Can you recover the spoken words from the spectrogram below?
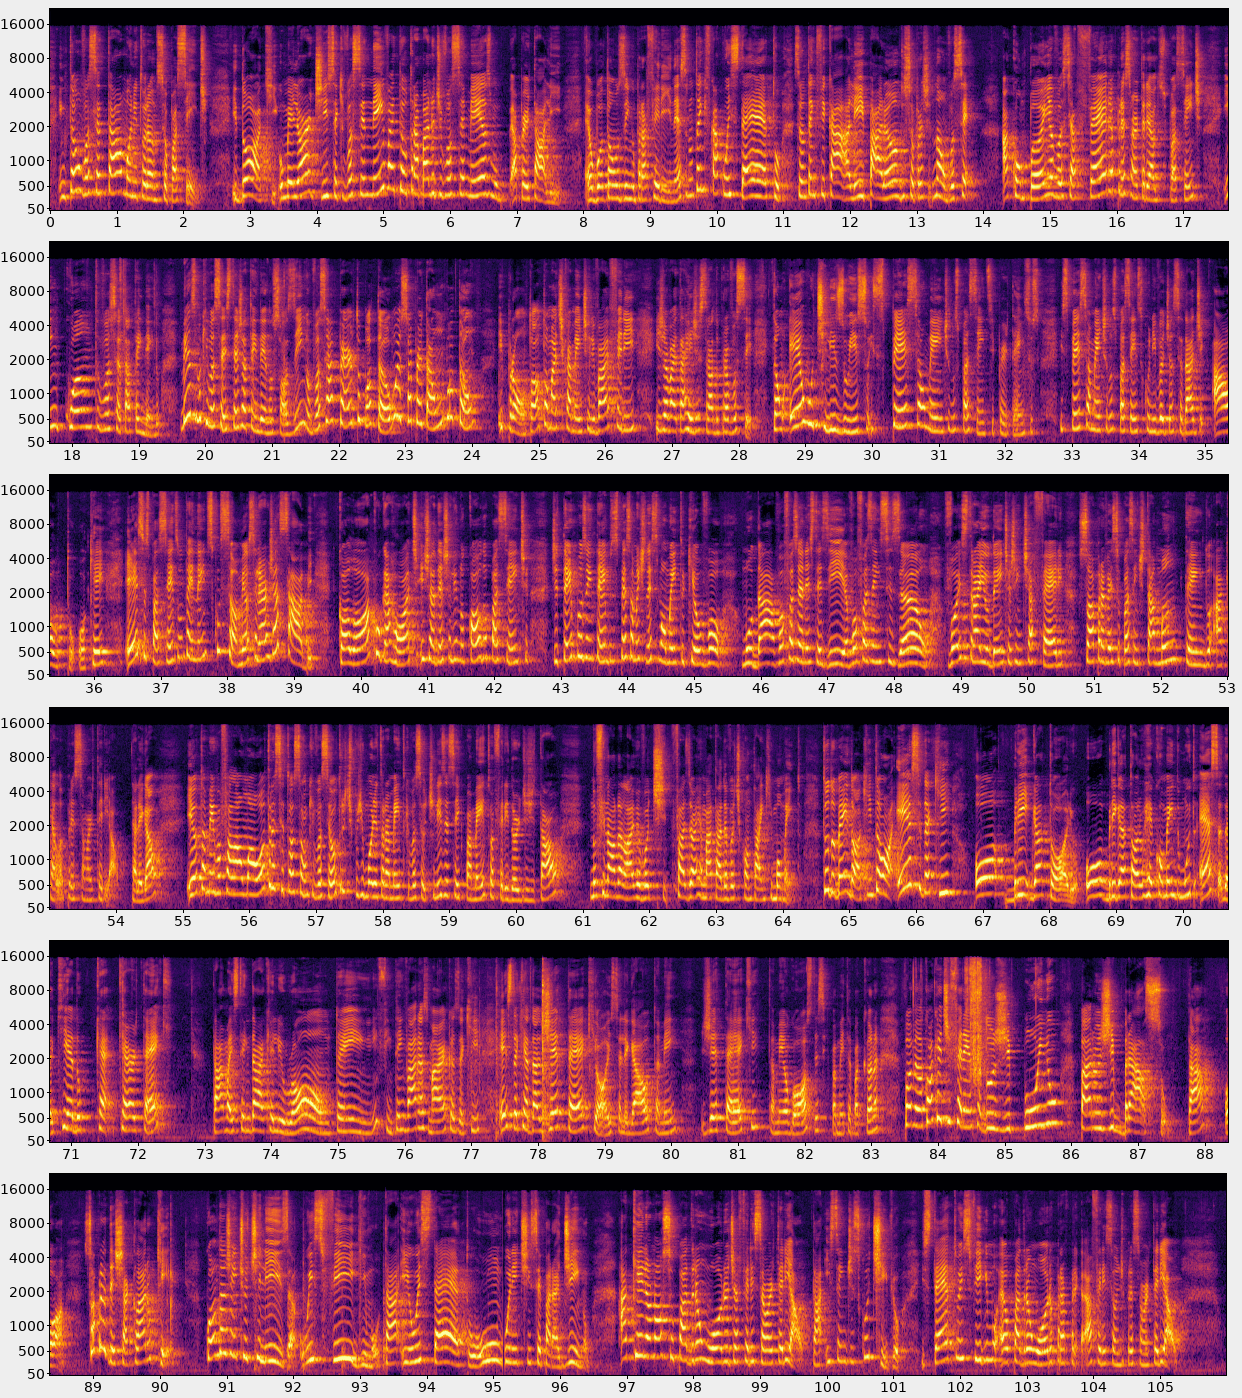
Então você tá monitorando seu paciente. E Doc, o melhor disso é que você nem vai ter o trabalho de você mesmo apertar ali. É o botãozinho para ferir, né? Você não tem que ficar com esteto, você não tem que ficar ali parando o seu Não, você acompanha, você afere a pressão arterial do seu paciente enquanto você está atendendo. Mesmo que você esteja atendendo sozinho, você aperta o botão, é só apertar um botão e pronto, automaticamente ele vai ferir e já vai estar registrado para você. Então eu utilizo isso especialmente nos pacientes hipertensos, especialmente nos pacientes com nível de ansiedade alto, ok? Esses pacientes não tem nem discussão, meu auxiliar já sabe. Coloca o garrote e já deixa ali no colo do paciente de tempos em tempos, especialmente nesse momento que eu vou mudar, vou fazer anestesia, vou fazer incisão, vou extrair o dente, a gente afere só para ver se o paciente está mantendo aquela pressão arterial tá legal? Eu também vou falar uma outra situação que você, outro tipo de monitoramento que você utiliza esse equipamento, o aferidor digital. No final da live eu vou te fazer o arrematado, eu vou te contar em que momento. Tudo bem, Doc? Então, ó, esse daqui obrigatório, obrigatório, recomendo muito. Essa daqui é do CareTech, tá? Mas tem da aquele ROM, tem, enfim, tem várias marcas aqui. Esse daqui é da GTEC, ó, isso é legal também. G-Tech, também eu gosto desse equipamento, é bacana. Pamela, qual que é a diferença dos de punho para os de braço, tá? Ó, só para deixar claro que quando a gente utiliza o esfigmo, tá? E o esteto, um bonitinho separadinho, aquele é o nosso padrão ouro de aferição arterial, tá? Isso é indiscutível. Esteto e esfigmo é o padrão ouro para aferição de pressão arterial.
